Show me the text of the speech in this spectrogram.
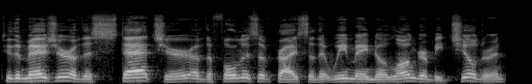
to the measure of the stature of the fullness of Christ, so that we may no longer be children,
